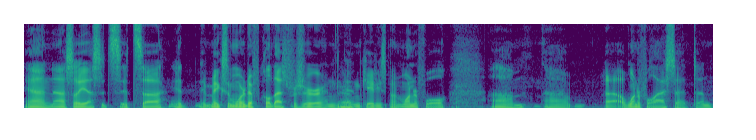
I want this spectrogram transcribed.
and uh, so yes, it's it's uh, it, it makes it more difficult, that's for sure. And yeah. and Katie's been wonderful um, a wonderful asset and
